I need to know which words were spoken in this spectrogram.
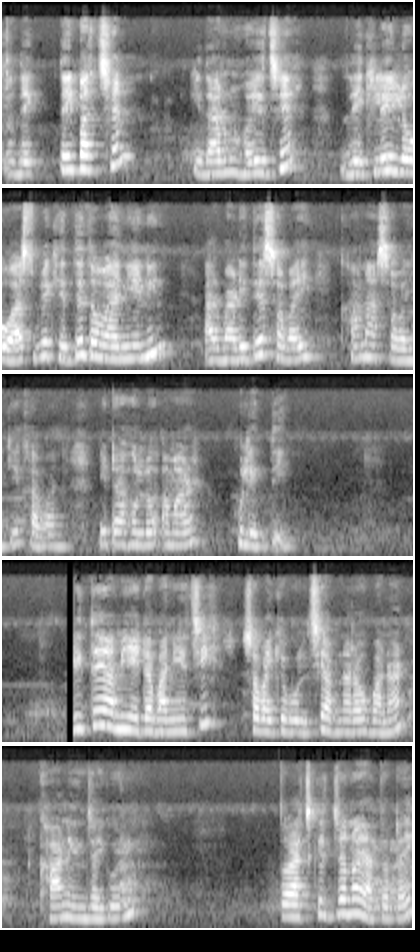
তো দেখতেই পাচ্ছেন কি দারুণ হয়েছে। দেখলেই লো আসবে, খেতে তো বানিয়ে নিন। আর বাড়িতে সবাই খান আর সবাইকে খাওয়ান। এটা হলো আমার হোলির দিন। হোলিতে আমি এটা বানিয়েছি, সবাইকে বলছি আপনারাও বানান, খান এনজয় করুন। তো আজকের জন্য এতটাই।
